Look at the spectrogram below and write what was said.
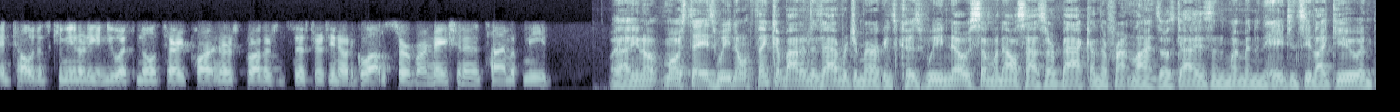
intelligence community and U.S. military partners, brothers and sisters, you know, to go out and serve our nation in a time of need. Well, you know, most days we don't think about it as average Americans because we know someone else has our back on the front lines. Those guys and women in the agency like you and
